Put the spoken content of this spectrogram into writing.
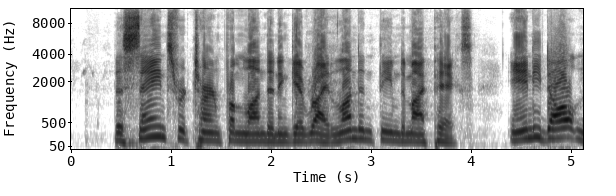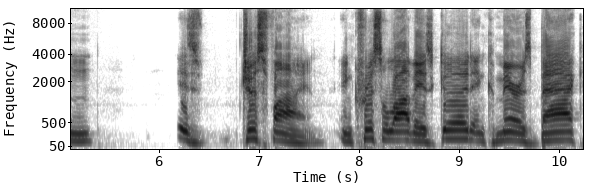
the Saints return from London and get right. London themed to my picks. Andy Dalton is just fine, and Chris Olave is good, and Kamara's back,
